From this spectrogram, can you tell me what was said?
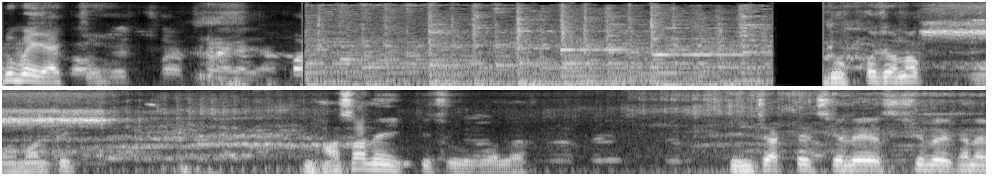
ডুবে যাচ্ছি। দুঃখজনক মর্মান্তিক ভাষা নেই কিছু বলার। তিন চারটে ছেলে এসেছিল এখানে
